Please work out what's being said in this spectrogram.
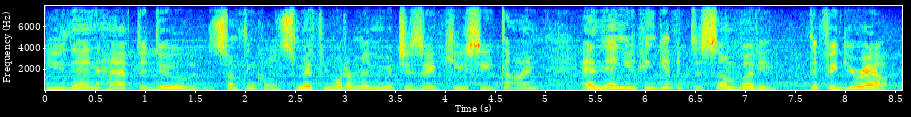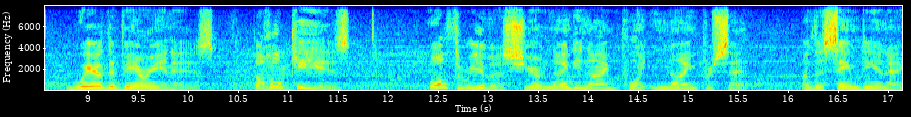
you then have to do something called Smith Waterman, which is a QC time, And then you can give it to somebody to figure out where the variant is. The whole mm-hmm. key is all three of us share 99.9% of the same DNA.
